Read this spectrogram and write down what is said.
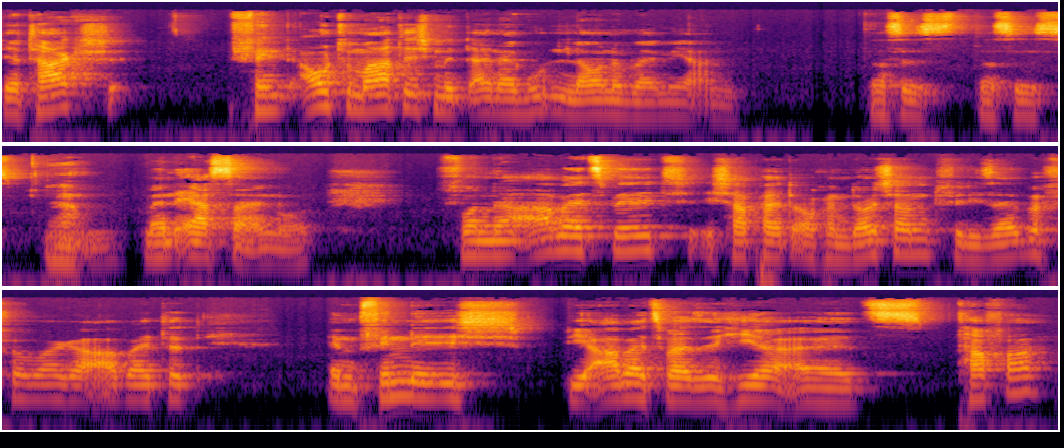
Der Tag fängt automatisch mit einer guten Laune bei mir an. Das ist, das ist ja. mein erster Eindruck. Von der Arbeitswelt, ich habe halt auch in Deutschland für dieselbe Firma gearbeitet, empfinde ich die Arbeitsweise hier als tougher,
